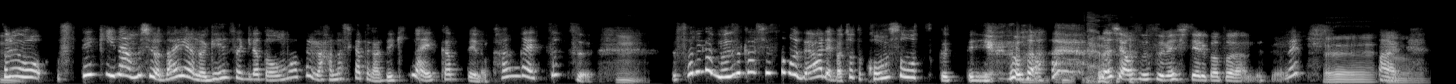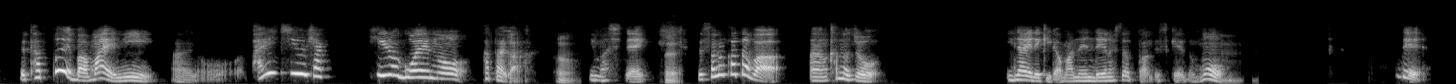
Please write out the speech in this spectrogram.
それを素敵な、むしろダイヤの原石だと思わせるような話し方ができないかっていうのを考えつつ、う。うん。それが難しそうであれば、ちょっと小嘘をつくっていうのが、私はお勧めしていることなんですよね。えーはいうんで、例えば前に、あの、体重100キロ超えの方がうん。いましてええ、で、その方は、あの、彼女、いない歴が、まあ、年齢の人だったんですけれどうも、んで、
